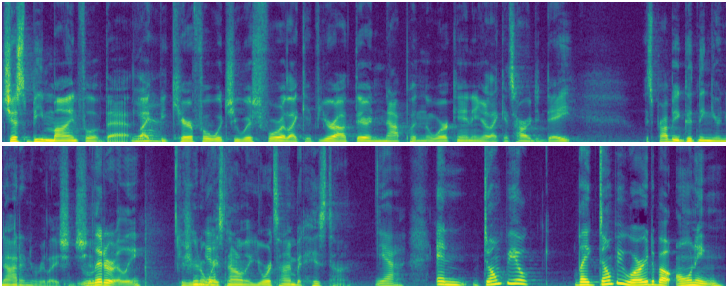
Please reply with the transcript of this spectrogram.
just be mindful of that. Yeah. Like be careful what you wish for. Like if you're out there not putting the work in and you're like it's hard to date, it's probably a good thing you're not in a relationship Literally. because you're gonna Yeah. waste not only your time but his time. Yeah. And don't be like don't be worried about owning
